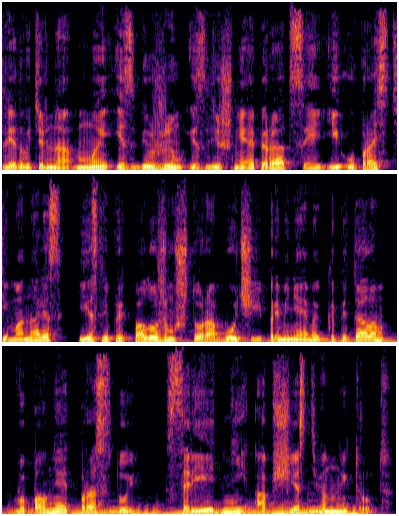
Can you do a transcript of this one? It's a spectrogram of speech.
Следовательно, мы избежим излишней операции и упростим анализ, если предположим, что рабочий, применяемый к капиталам, выполняет простой, средний общественный труд.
